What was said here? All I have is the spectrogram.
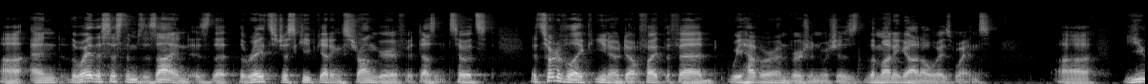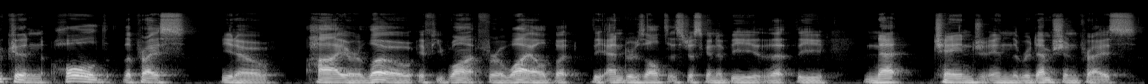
Uh, and the way the system's designed is that the rates just keep getting stronger if it doesn't. So it's it's sort of like you know, don't fight the Fed. We have our own version, which is the money god always wins. Uh, you can hold the price, you know, high or low if you want for a while, but the end result is just going to be that the net change in the redemption price,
